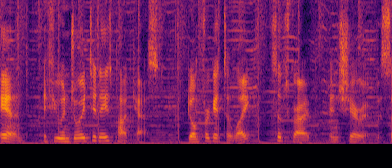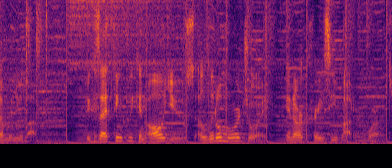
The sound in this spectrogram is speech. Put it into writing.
And if you enjoyed today's podcast, don't forget to like, subscribe, and share it with someone you love, because I think we can all use a little more joy in our crazy modern world.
